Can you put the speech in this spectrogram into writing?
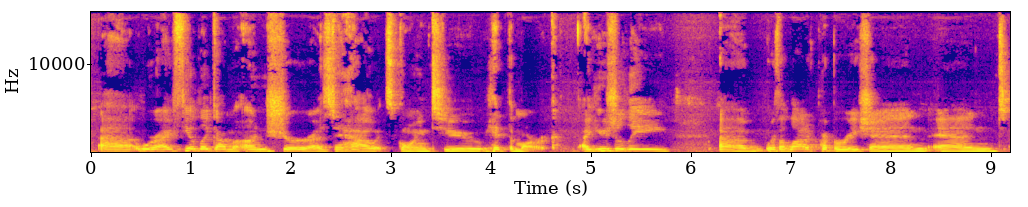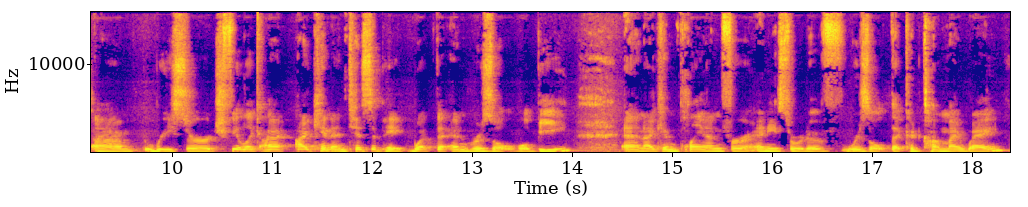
uh, where I feel like I'm unsure as to how it's going to hit the mark. I usually um, with a lot of preparation and um, research, feel like I, I can anticipate what the end result will be, and I can plan for any sort of result that could come my way.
